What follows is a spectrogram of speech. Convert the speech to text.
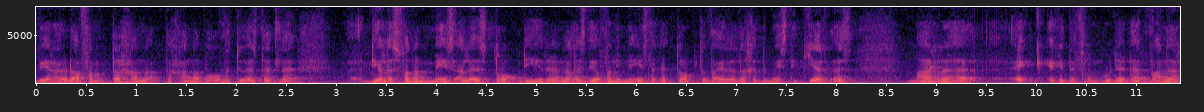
weerhou daarvan om terug gaan te gaan na wolwe toe is dat hulle eh, deel is van 'n mens. Hulle is tropdiere en hulle is deel van die menslike trop terwyl hulle gedomestikeerd is. Maar uh ek ek het 'n vermoede dat wanneer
